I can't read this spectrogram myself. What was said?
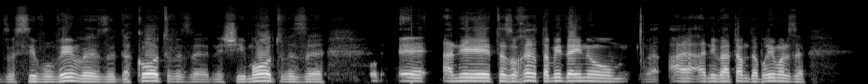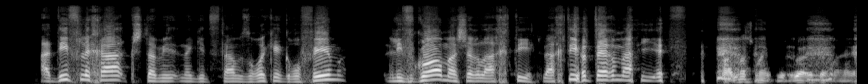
זה סיבובים וזה דקות וזה נשימות וזה... אה, אני, אתה זוכר, תמיד היינו, אה, אני ואתה מדברים על זה. עדיף לך כשאתה נגיד סתם זורק אגרופים, לפגוע מאשר להחטיא, להחטיא יותר מעייף. חד משמעית, לפגוע יותר מעייף.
